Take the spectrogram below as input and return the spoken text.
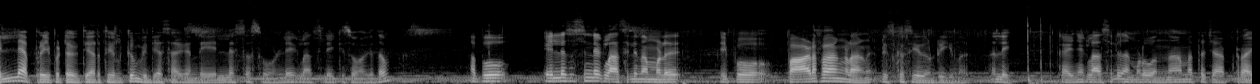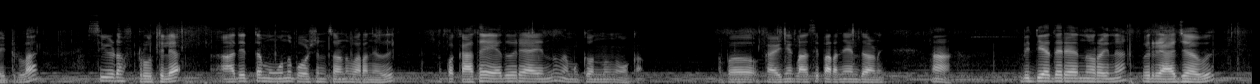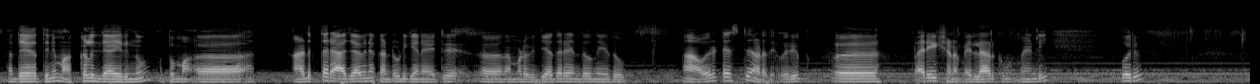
എല്ലാ പ്രിയപ്പെട്ട വിദ്യാർത്ഥികൾക്കും വിദ്യാസാഗറിന്റെ എൽ എസ് എസ് ഓൺലൈൻ ക്ലാസ്സിലേക്ക് സ്വാഗതം. അപ്പോൾ എൽ എസ് എസിന്റെ ക്ലാസ്സിൽ നമ്മൾ ഇപ്പോൾ പാഠഭാഗങ്ങളാണ് ഡിസ്കസ് ചെയ്തുകൊണ്ടിരിക്കുന്നത് അല്ലേ? കഴിഞ്ഞ ക്ലാസ്സിൽ നമ്മൾ ഒന്നാമത്തെ ചാപ്റ്റർ ആയിട്ടുള്ള സീഡ് ഓഫ് ട്രൂത്തിലെ ആദ്യത്തെ മൂന്ന് പോർഷൻസാണ് പറഞ്ഞത്. അപ്പോൾ കഥ ഏതുവരെയായെന്ന് നമുക്കൊന്ന് നോക്കാം. അപ്പോൾ കഴിഞ്ഞ ക്ലാസ്സിൽ പറഞ്ഞ എന്താണ്? ആ വിദ്യാധര എന്ന് പറയുന്ന ഒരു രാജാവ് അദ്ദേഹത്തിന് മക്കളില്ലായിരുന്നു. അപ്പം അടുത്ത രാജാവിനെ കണ്ടുപിടിക്കാനായിട്ട് നമ്മുടെ വിദ്യാധര എന്തോന്ന് ചെയ്തു? ആ ഒരു ടെസ്റ്റ് നടത്തി. ഒരു പരീക്ഷണം എല്ലാവർക്കും വേണ്ടി ഒരു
